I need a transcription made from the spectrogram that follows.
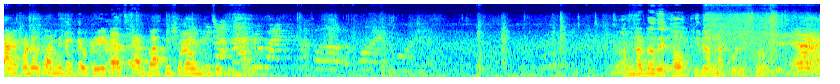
তারপরে ওখানে দুটো বেড আছে আর বাকি সবাই নিচে ঘুমাবে রান্নাটা দেখাও কি রান্না করেছ? হ্যাঁ।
